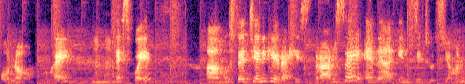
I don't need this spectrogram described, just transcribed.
o no, ¿ok? Después, Um, usted tiene que registrarse en la institución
